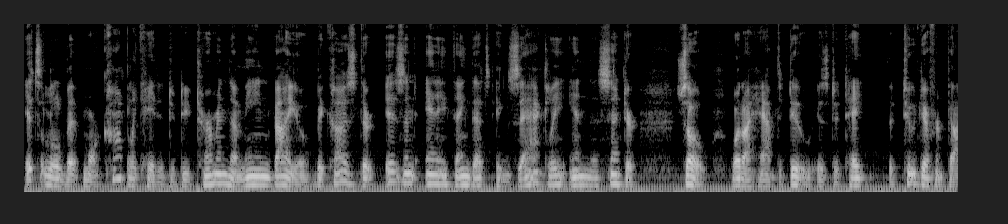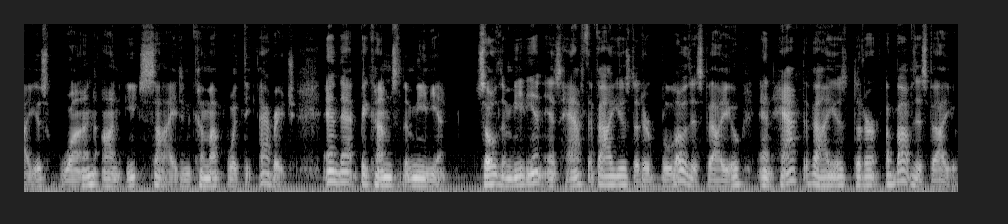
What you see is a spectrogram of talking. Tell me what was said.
it's a little bit more complicated to determine the mean value because there isn't anything that's exactly in the center. So what I have to do is to take the two different values, one on each side, and come up with the average. And that becomes the median. So the median is half the values that are below this value and half the values that are above this value.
